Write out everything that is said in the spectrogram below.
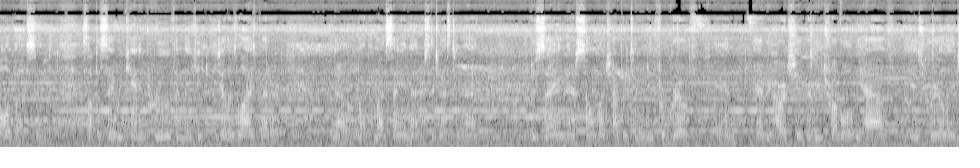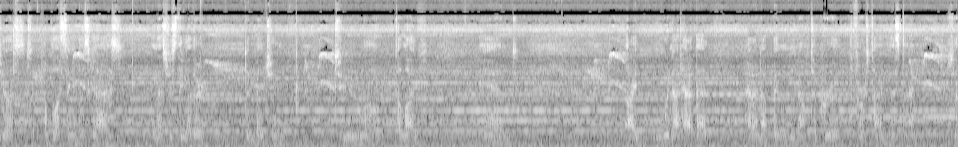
all of us. And it's not to say we can't improve and make each other's lives better. No, I'm not, I'm not saying that or suggesting that. Just saying there's so much opportunity for growth and every hardship, every trouble we have is really just a blessing in disguise. And that's just the other dimension to, um, to life. And I would not have that had I not been, you know, to Peru the first time this time. So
